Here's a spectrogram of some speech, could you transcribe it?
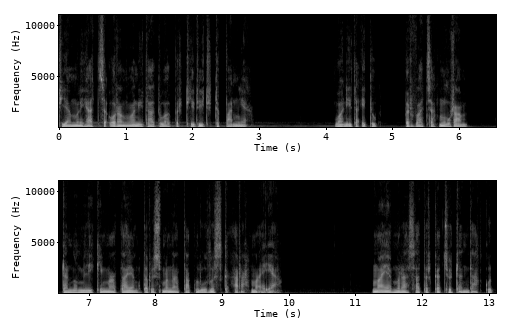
dia melihat seorang wanita tua berdiri di depannya. Wanita itu berwajah muram dan memiliki mata yang terus menatap lurus ke arah Maya. Maya merasa terkejut dan takut,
